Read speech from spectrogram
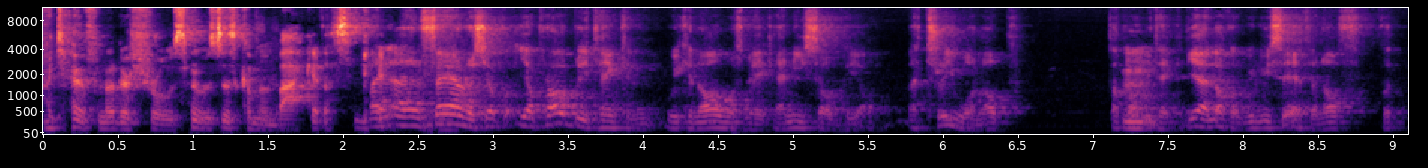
went out for another throw, so it was just coming back at us. Again. And, in fairness, you're, you're, probably thinking we can almost make any sub here a three-one up. They're probably mm. thinking, yeah, look, we'll be safe enough, but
